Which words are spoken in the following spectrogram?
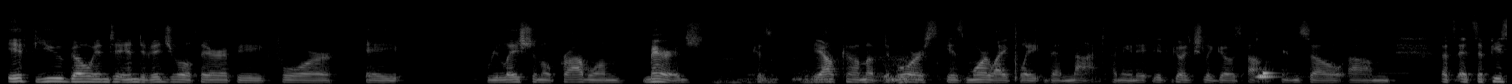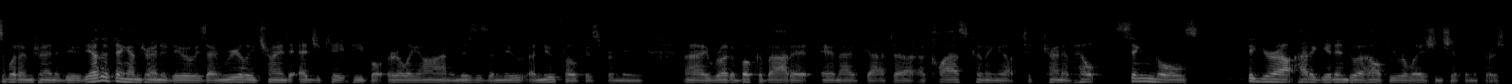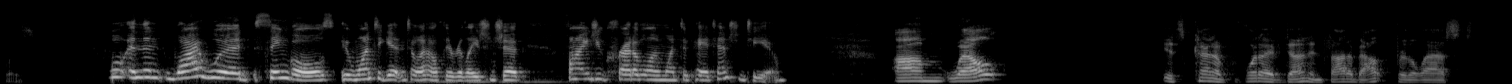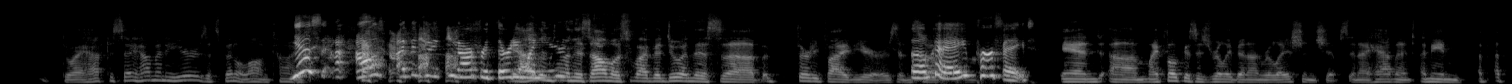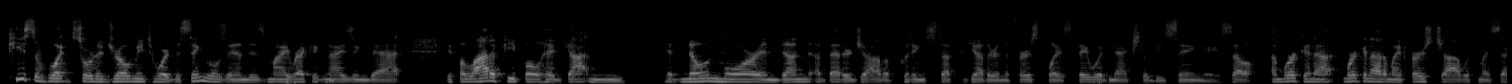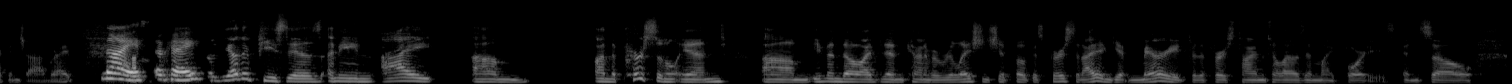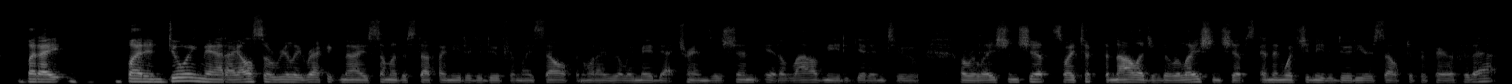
if you go into individual therapy for a relational problem, marriage, because the outcome of divorce is more likely than not. I mean, it, it actually goes up. And so um, that's it's a piece of what I'm trying to do. The other thing I'm trying to do is I'm really trying to educate people early on, and this is a new a new focus for me. I wrote a book about it, and I've got a, a class coming up to kind of help singles figure out how to get into a healthy relationship in the first place. Well, and then why would singles who want to get into a healthy relationship find you credible and want to pay attention to you? Um, well, it's kind of what I've done and thought about for the last. Do I have to say how many years? It's been a long time. Yes, I, have been doing PR for 31 yeah, I've been years. doing this almost. I've been doing this uh, 35 years. And okay, so, perfect. And um, my focus has really been on relationships, and I haven't. I mean, a, a piece of what sort of drove me toward the singles end is my recognizing that if a lot of people had gotten had known more and done a better job of putting stuff together in the first place, they wouldn't actually be seeing me. So I'm working out working out of my first job with my second job, right? Nice. Okay. the other piece is, I mean, I um, on the personal end, um, even though I've been kind of a relationship focused person, I didn't get married for the first time until I was in my 40s, and so, but I but in doing that, I also really recognized some of the stuff I needed to do for myself. And when I really made that transition, it allowed me to get into a relationship. So I took the knowledge of the relationships and then what you need to do to yourself to prepare for that.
